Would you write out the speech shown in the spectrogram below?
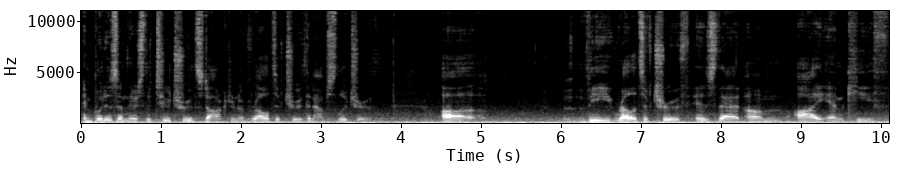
In Buddhism, there's the two truths doctrine of relative truth and absolute truth. Uh, the relative truth is that um, I am Keith.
